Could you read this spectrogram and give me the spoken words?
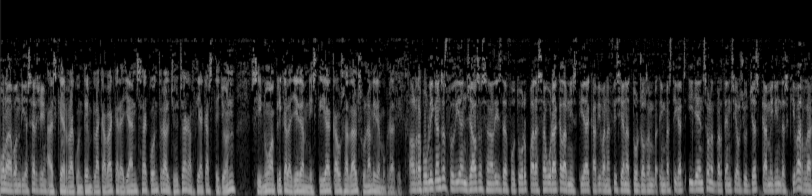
Hola, bon dia, Sergi. Esquerra contempla acabar querellant-se contra el jutge García Castellón si no aplica la llei d'amnistia a causa del tsunami democràtic. Els republicans estudien ja els escenaris de futur per assegurar que l'amnistia acabi beneficiant a tots els investigats i llença una advertència als jutges que mirin d'esquivar-la.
